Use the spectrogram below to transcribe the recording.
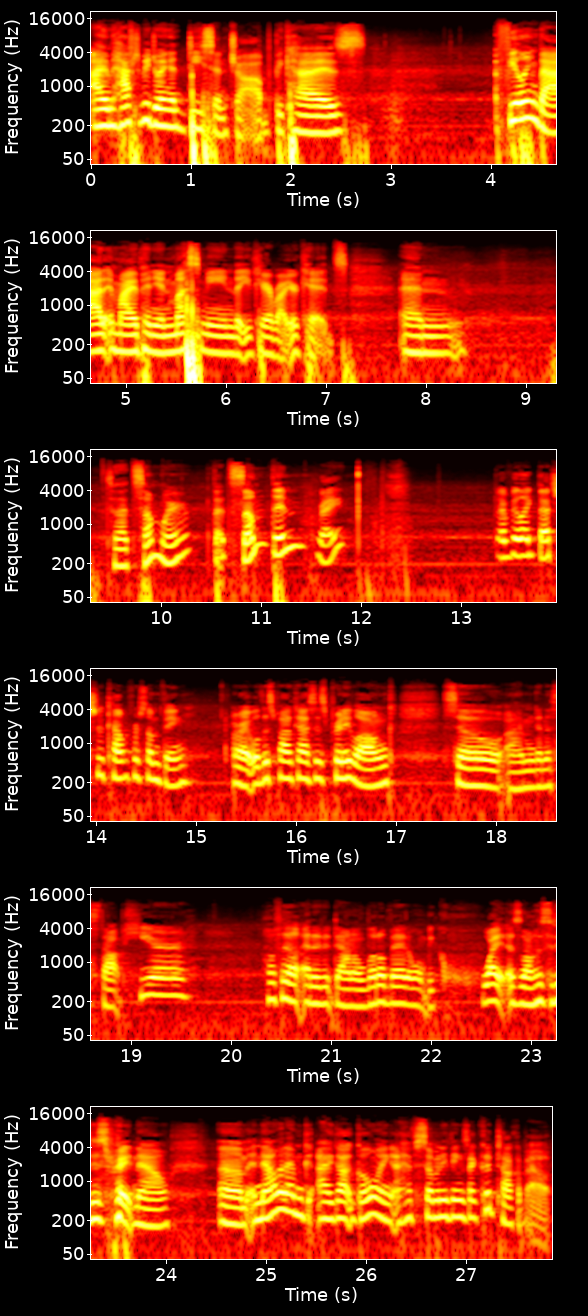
I have to be doing a decent job because feeling bad, in my opinion, must mean that you care about your kids. And so that's somewhere. That's something, right? I feel like that should count for something. All right, well, this podcast is pretty long, so I'm going to stop here. Hopefully, I'll edit it down a little bit. It won't be quite as long as it is right now. Um, and now that I'm I got going, I have so many things I could talk about.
